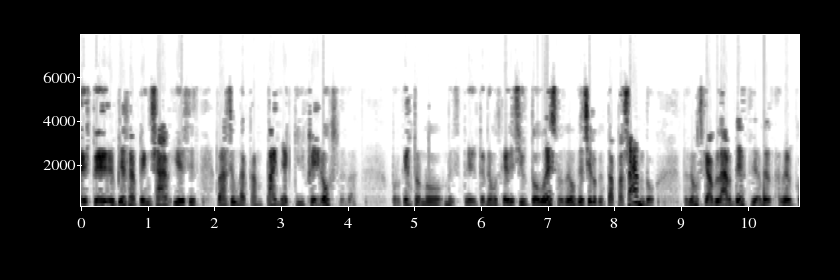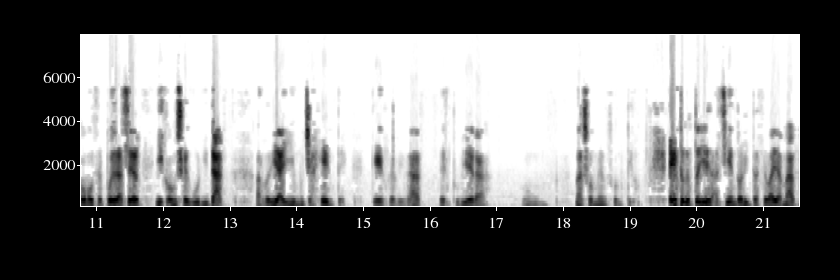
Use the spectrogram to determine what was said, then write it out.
este, empiezas a pensar y decir, va a ser una campaña aquí feroz, ¿verdad? porque esto no, este, tenemos que decir todo esto, tenemos que decir lo que está pasando, tenemos que hablar de esto y a ver, a ver cómo se puede hacer y con seguridad. Habría ahí mucha gente que en realidad estuviera más o menos contigo. Esto que estoy haciendo ahorita se va a llamar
